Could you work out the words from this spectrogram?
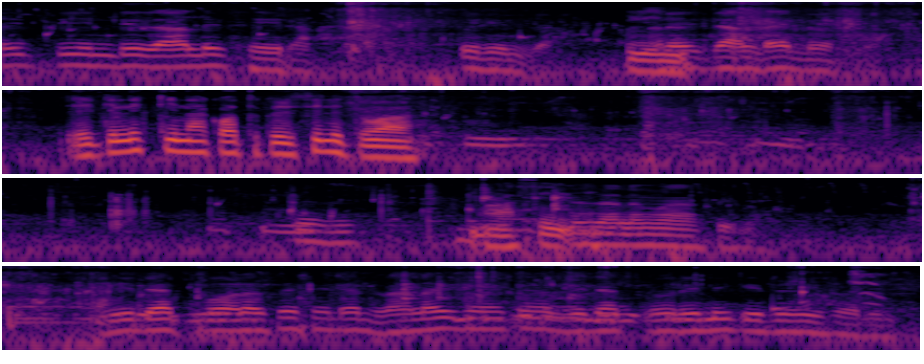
এই তিনটে জালে ছেড়া। পুরিল যা। এই জালটাই লোক এগুলি কিনা কত করেছিলি তোমার? মাসি। জালে মাছ যেটা পড়াছে সেটা জ্বালাই করেছে আর যেটা করিনি কিছুই করিনি।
